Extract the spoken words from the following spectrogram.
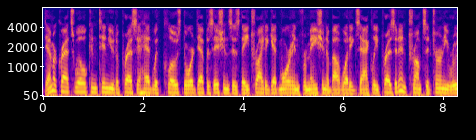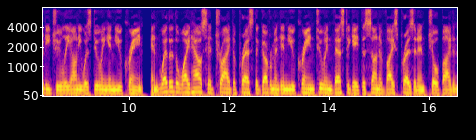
Democrats will continue to press ahead with closed-door depositions as they try to get more information about what exactly President Trump's attorney Rudy Giuliani was doing in Ukraine, and whether the White House had tried to press the government in Ukraine to investigate the son of Vice President Joe Biden.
